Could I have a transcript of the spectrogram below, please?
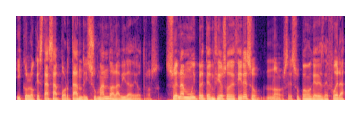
y con lo que estás aportando y sumando a la vida de otros. ¿Suena muy pretencioso decir eso? No lo sé, supongo que desde fuera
